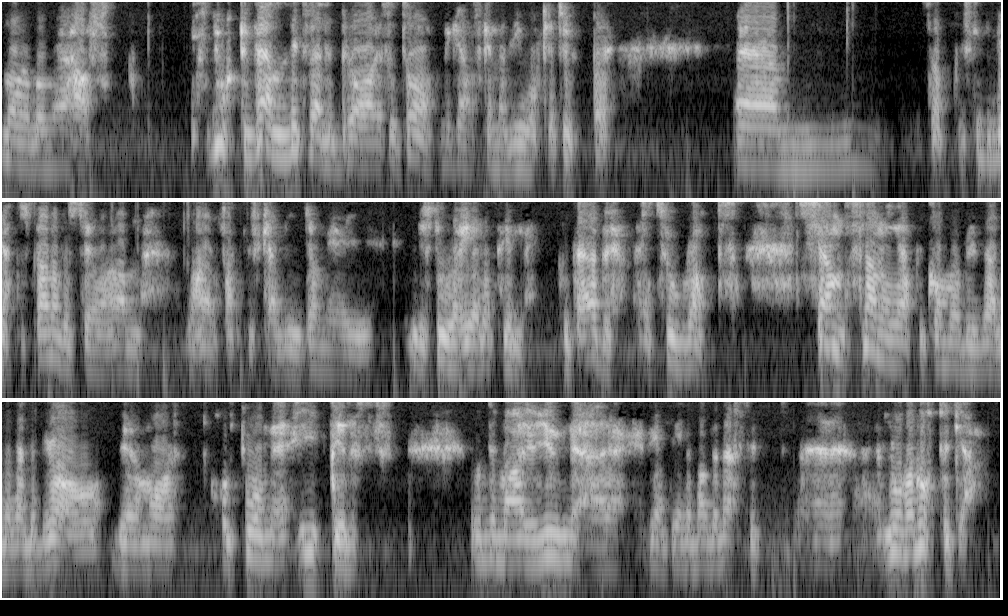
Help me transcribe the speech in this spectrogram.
många gånger har haft gjort väldigt, väldigt bra resultat med ganska mediokra trupper. Um, så det ska bli jättespännande att se vad han, vad han faktiskt kan bidra med i, i det stora hela till, till Täby. Jag tror att känslan är att det kommer att bli väldigt, väldigt bra och det de har hållit på med hittills under maj och juni här, rent innebandymässigt, eh, lovar gott tycker jag.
